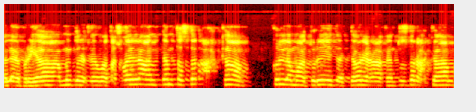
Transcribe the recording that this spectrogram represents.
الأبرياء منذ 2014 وإلى الآن لم تصدر أحكام كلما تريد الدولة العراقيه أن تصدر أحكام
